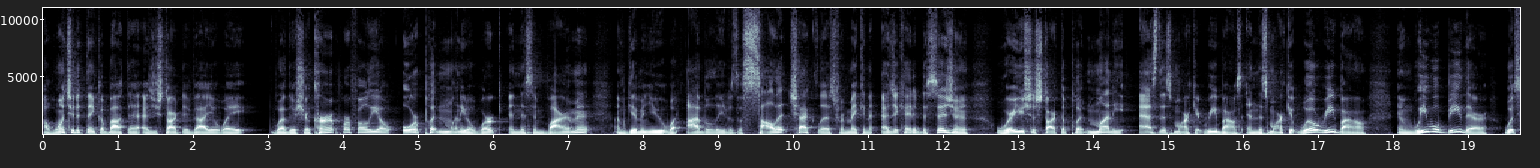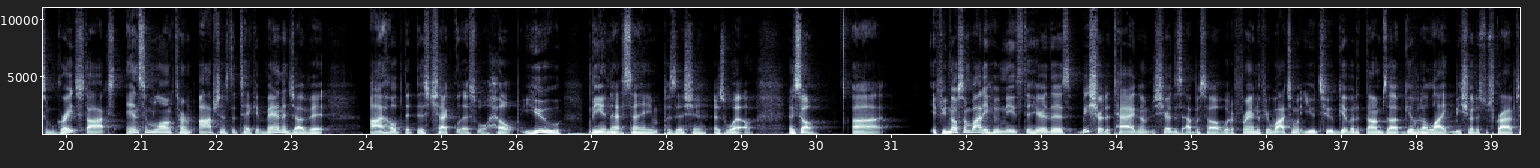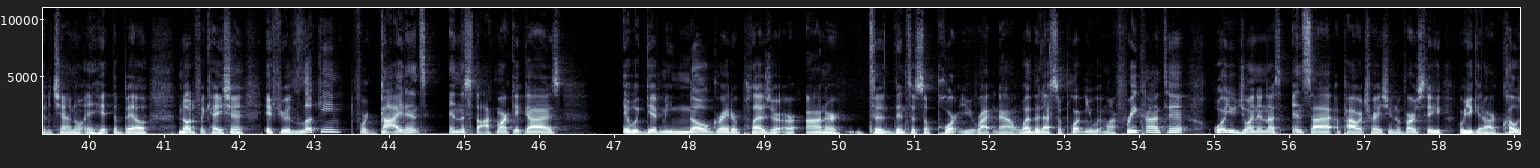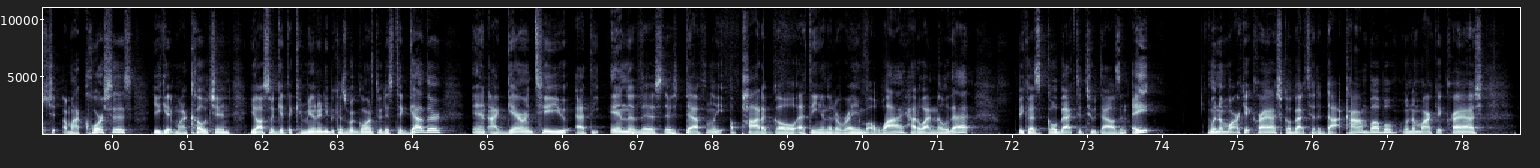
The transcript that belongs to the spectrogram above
I want you to think about that as you start to evaluate whether it's your current portfolio or putting money to work in this environment, I'm giving you what I believe is a solid checklist for making an educated decision where you should start to put money as this market rebounds. And this market will rebound, and we will be there with some great stocks and some long term options to take advantage of it. I hope that this checklist will help you be in that same position as well. And so, uh, if you know somebody who needs to hear this, be sure to tag them, share this episode with a friend. If you're watching with YouTube, give it a thumbs up, give it a like. Be sure to subscribe to the channel and hit the bell notification. If you're looking for guidance in the stock market, guys, it would give me no greater pleasure or honor to than to support you right now whether that's supporting you with my free content or you joining us inside of power trades university where you get our coach my courses you get my coaching. You also get the community because we're going through this together. And i guarantee you at the end of this there's definitely a pot of gold at the end of the rainbow. Why? How do i know that? Because go back to 2008 when the market crashed, go back to the dot com bubble. When the market crashed.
